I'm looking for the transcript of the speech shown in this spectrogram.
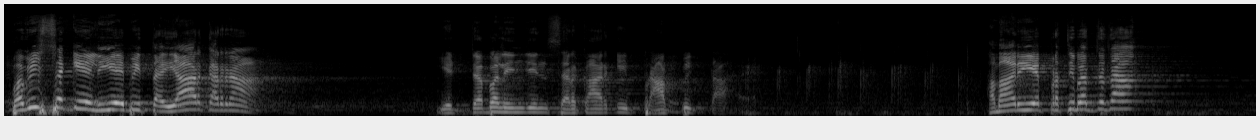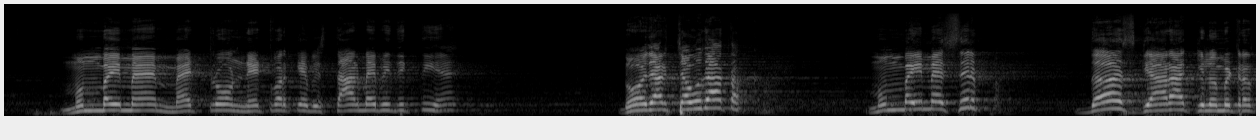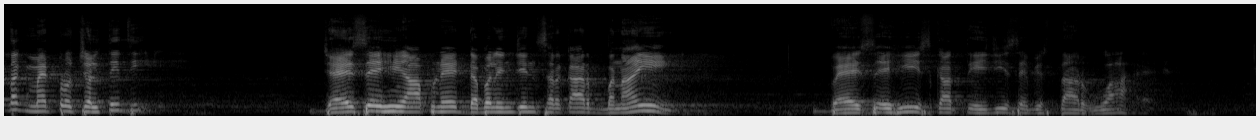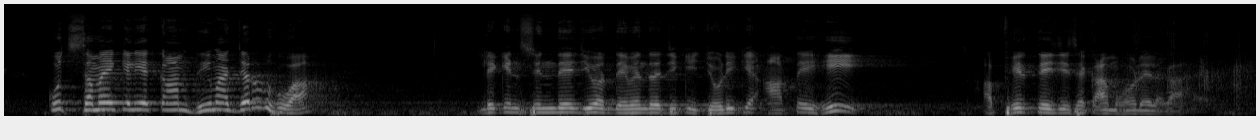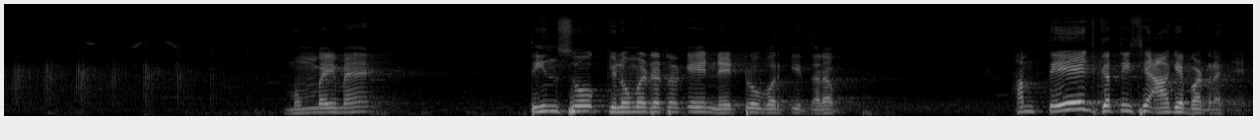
भविष्य के लिए भी तैयार करना ये डबल इंजन सरकार की प्राथमिकता है। हमारी ये प्रतिबद्धता मुंबई में मेट्रो नेटवर्क के विस्तार में भी दिखती है। 2014 तक मुंबई में सिर्फ़ 10-11 किलोमीटर तक मेट्रो चलती थी। जैसे ही आपने डबल इंजन सरकार बनाई, वैसे ही इसका तेज़ी से विस्तार हुआ है। कुछ समय के लिए काम धीमा ज़रूर हुआ, लेकिन सिंधे जी और देवेंद्र जी की जोड़ी के आते ही अब फिर तेज़ी से काम होने लगा है। मुंबई में 300 किलोमीटर के नेटवर्क की तरफ़ हम तेज गति से आगे बढ़ रहे हैं।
